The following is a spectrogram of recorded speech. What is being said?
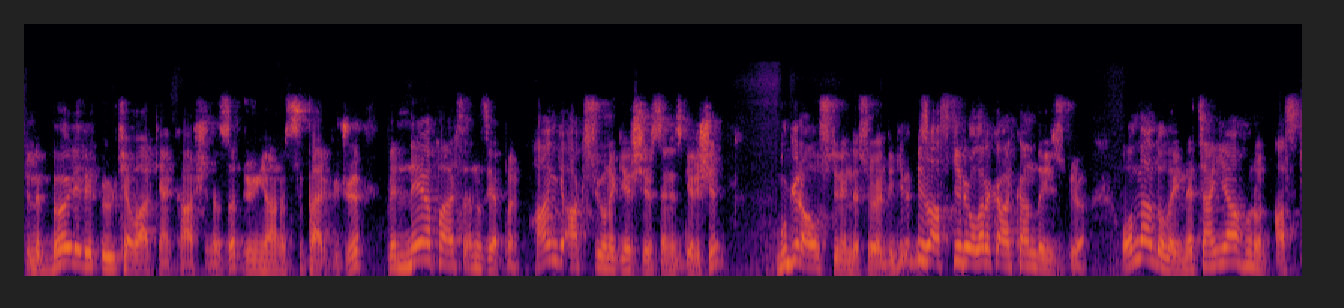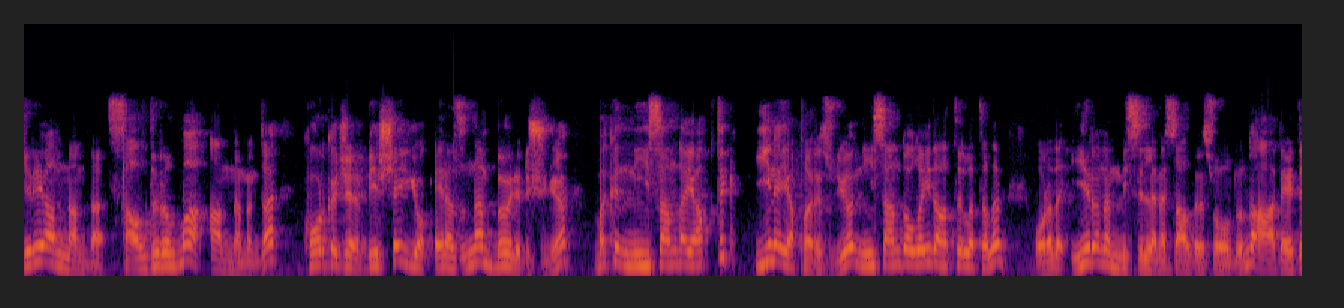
Şimdi böyle bir ülke varken karşınızda dünyanın süper gücü ve ne yaparsanız yapın, hangi aksiyona girişirseniz girişin Bugün Austin'in de söylediği gibi biz askeri olarak arkandayız diyor. Ondan dolayı Netanyahu'nun askeri anlamda saldırılma anlamında korkacağı bir şey yok. En azından böyle düşünüyor. Bakın Nisan'da yaptık yine yaparız diyor. Nisan'da olayı da hatırlatalım. Orada İran'ın misilleme saldırısı olduğunda ABD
